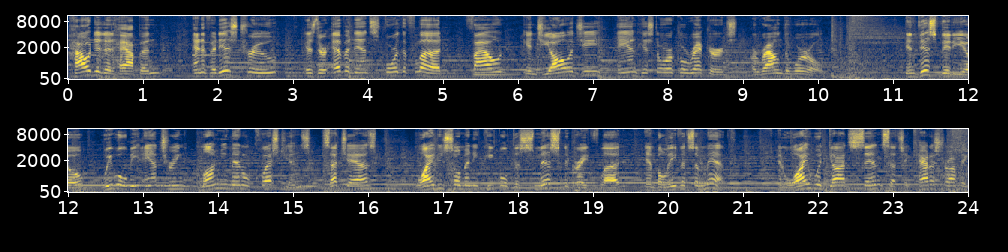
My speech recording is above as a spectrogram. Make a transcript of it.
How did it happen? And if it is true, is there evidence for the flood found in geology and historical records around the world? In this video, we will be answering monumental questions such as why do so many people dismiss the Great Flood and believe it's a myth? And why would God send such a catastrophic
